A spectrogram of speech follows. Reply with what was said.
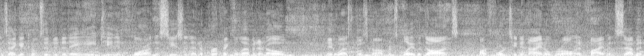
Gonzaga comes into today 18 and 4 on the season and a perfect 11 and 0 in West Coast Conference play. The Dons are 14 and 9 overall and 5 and 7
